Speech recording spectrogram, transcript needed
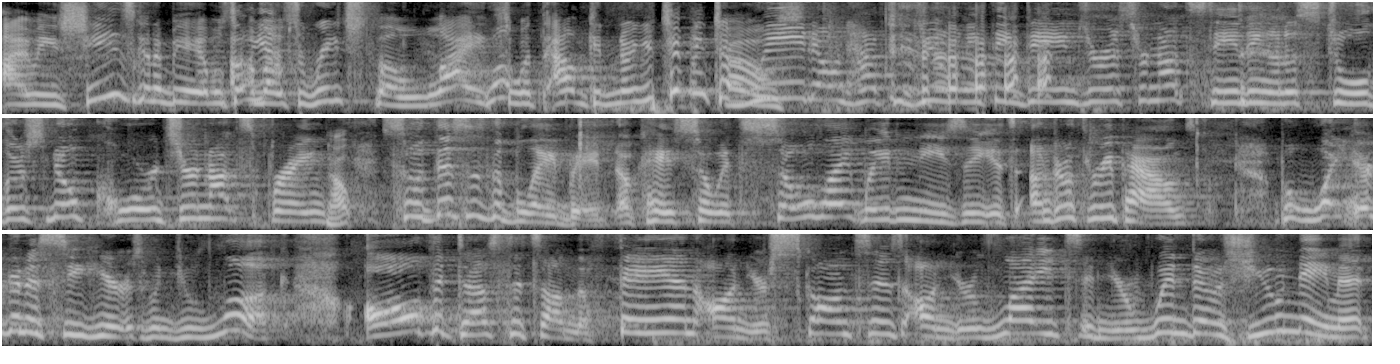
I mean, she's gonna be able to oh, almost yeah. reach the lights well, without getting on your tippy toes. We don't have to do anything dangerous. We're not standing on a stool. There's no cords. You're not spraying. Nope. So this is the Blade Blade, okay? So it's so lightweight and easy. It's under three pounds. But what you're gonna see here is when you look, all the dust that's on the fan, on your sconces, on your lights, in your windows, you name it.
